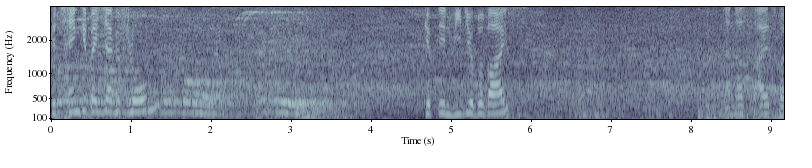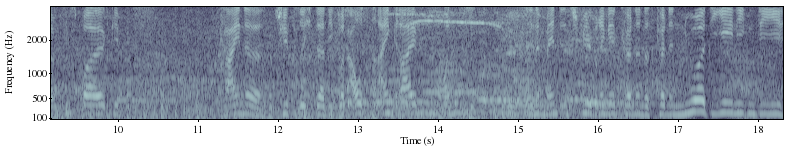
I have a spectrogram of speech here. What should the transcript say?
Getränkebecher geflogen. Gibt den Videobeweis. Anders als beim Fußball gibt es keine Schiedsrichter, die von außen eingreifen und dieses Element ins Spiel bringen können. Das können nur diejenigen, die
